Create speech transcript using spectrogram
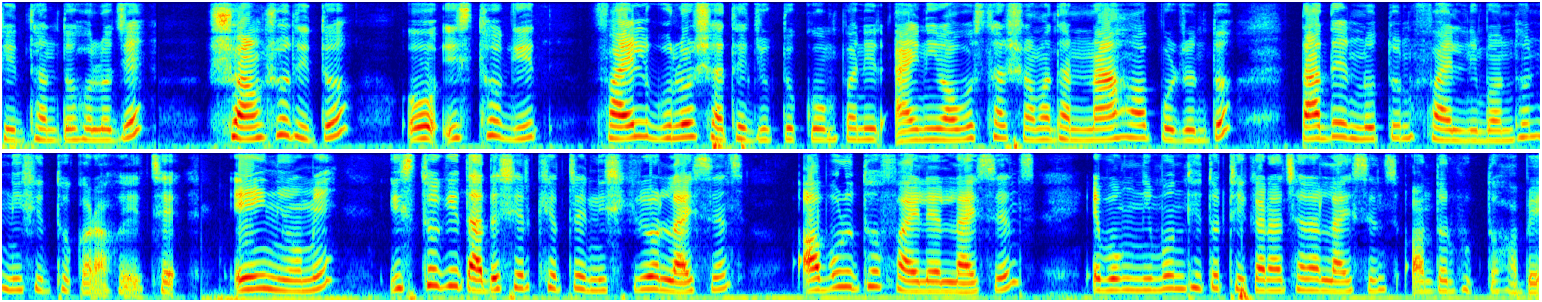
সিদ্ধান্ত হলো যে সংশোধিত ও স্থগিত ফাইলগুলোর সাথে যুক্ত কোম্পানির আইনি অবস্থার সমাধান না হওয়া পর্যন্ত তাদের নতুন ফাইল নিবন্ধন নিষিদ্ধ করা হয়েছে। এই নিয়মে স্থগিত আদেশের ক্ষেত্রে নিষ্ক্রিয় লাইসেন্স, অবরুদ্ধ ফাইলের লাইসেন্স এবং নিবন্ধিত ঠিকানা ছাড়া লাইসেন্স অন্তর্ভুক্ত হবে।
